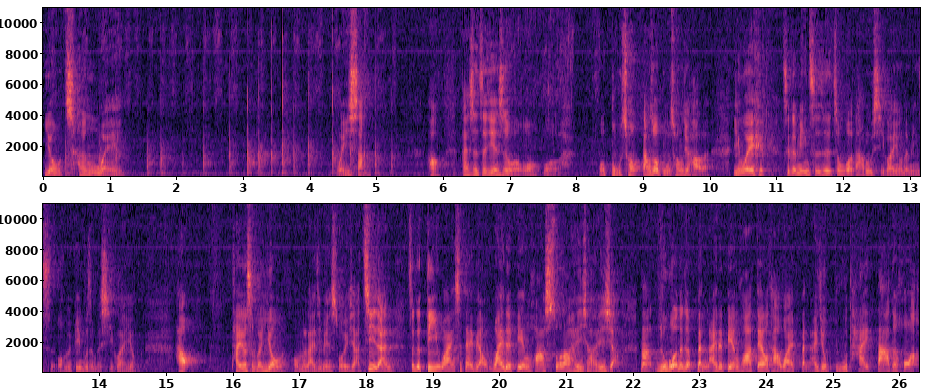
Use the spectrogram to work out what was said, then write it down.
又称为微商，好。但是这件事，我我我我补充，当做补充就好了，因为这个名词是中国大陆习惯用的名词，我们并不怎么习惯用。好，它有什么用？我们来这边说一下。既然这个 dy 是代表 y 的变化缩到很小很小，那如果那个本来的变化 delta y 本来就不太大的话，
